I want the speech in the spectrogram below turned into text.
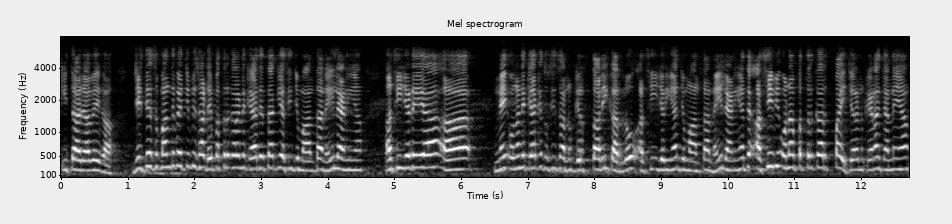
ਕੀਤਾ ਜਾਵੇਗਾ। ਜਿਸ ਦੇ ਸਬੰਧ ਵਿੱਚ ਵੀ ਸਾਡੇ ਪੱਤਰਕਾਰਾਂ ਨੇ ਕਹਿ ਦਿੱਤਾ ਕਿ ਅਸੀਂ ਜ਼ਮਾਨਤਾਂ ਨਹੀਂ ਲੈਣੀਆਂ। ਅਸੀਂ ਜਿਹੜੇ ਆ ਨਹੀਂ, ਉਹਨਾਂ ਨੇ ਕਿਹਾ ਕਿ ਤੁਸੀਂ ਸਾਨੂੰ ਗ੍ਰਿਫਤਾਰੀ ਕਰ ਲਓ, ਅਸੀਂ ਜਿਹੜੀਆਂ ਜ਼ਮਾਨਤਾਂ ਨਹੀਂ ਲੈਣੀਆਂ ਤੇ ਅਸੀਂ ਵੀ ਉਹਨਾਂ ਪੱਤਰਕਾਰ ਭਾਈਚਾਰਾ ਨੂੰ ਕਹਿਣਾ ਚਾਹੁੰਦੇ ਆ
